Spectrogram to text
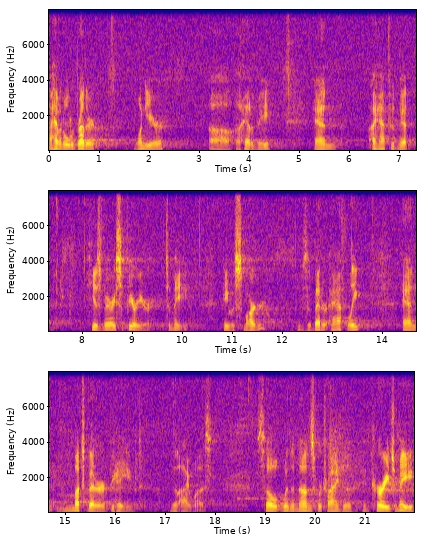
I have an older brother, one year uh, ahead of me, and I have to admit, he is very superior to me. He was smarter, he was a better athlete, and much better behaved than I was. So when the nuns were trying to encourage me,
